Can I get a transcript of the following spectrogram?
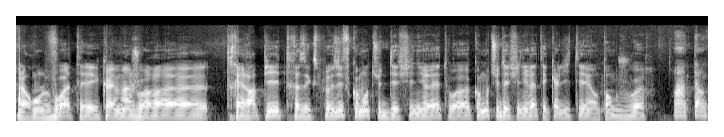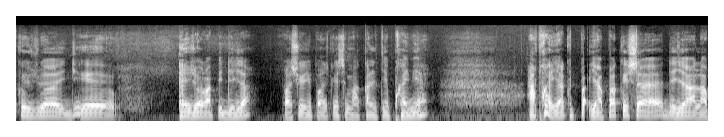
Alors on le voit, tu es quand même un joueur euh, très rapide, très explosif. Comment tu te définirais, toi Comment tu définirais tes qualités en tant que joueur? En tant que joueur, je dirais un joueur rapide déjà, parce que je pense que c'est ma qualité première. Après, il n'y a, pas que ça. Hein. Déjà, la,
